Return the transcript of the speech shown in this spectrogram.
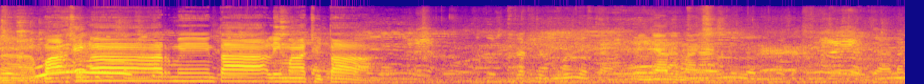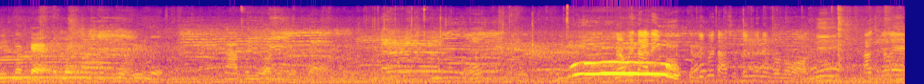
Nah, Pak Sunar minta 5 juta. Tinggal limanya. Oke. Tapi tadi ketika tak syuting ning kono. Di hasilnya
